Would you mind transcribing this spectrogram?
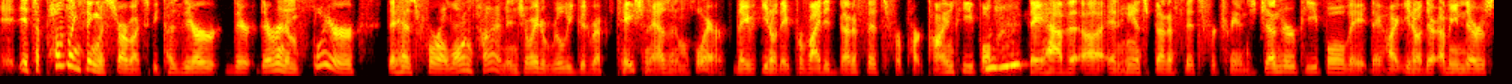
it's a puzzling thing with Starbucks because they're they're they're an employer that has for a long time enjoyed a really good reputation as an employer. They've you know they provided benefits for part time people. Mm-hmm. They have uh, enhanced benefits for transgender people. They they hire you know there I mean there's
